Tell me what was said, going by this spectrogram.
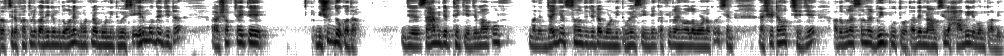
তাফসিরা ফাতুল কাদিরের মধ্যে অনেক ঘটনা বর্ণিত হয়েছে। এর মধ্যে যেটা সবচাইতে বিশুদ্ধ কথা, যে সাহাবিদের থেকে যে মাকুফ মানে জাইদ সনদে যেটা বর্ণিত হয়েছে, ইবনে কাসির রহিমাল্লাহ বর্ণনা করেছেন সেটা হচ্ছে যে আদম আলাহ সালামের দুই পুত্র, তাদের নাম ছিল হাবিল এবং কাবিল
